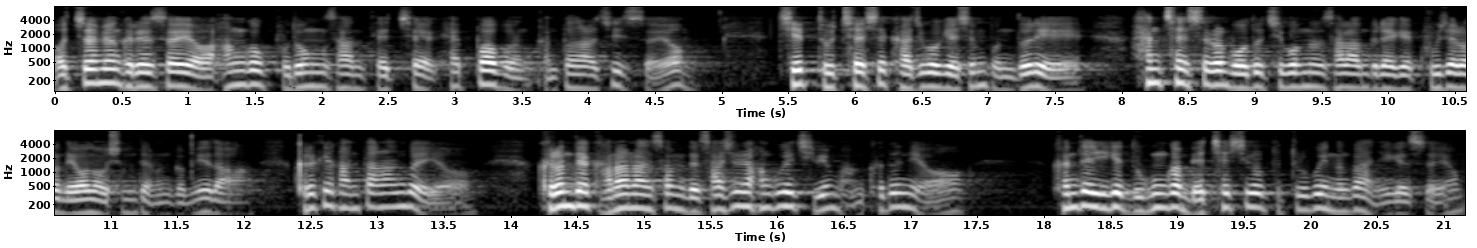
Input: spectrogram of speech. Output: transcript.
어쩌면 그래서요. 한국 부동산 대책 해법은 간단할 수 있어요. 집 두 채씩 가지고 계신 분들이 한 채씩을 모두 집 없는 사람들에게 구제로 내어놓으시면 되는 겁니다. 그렇게 간단한 거예요. 그런데 가난한 사람들 사실 한국에 집이 많거든요. 근데 이게 누군가 몇 채씩을 붙들고 있는 거 아니겠어요?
